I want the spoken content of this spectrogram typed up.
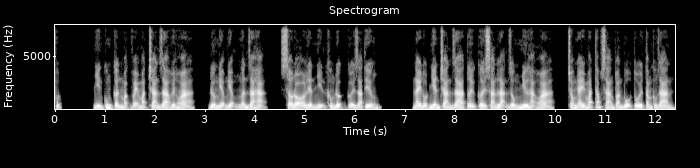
Phụt. Nhìn cung cẩn mặc vẻ mặt tràn ra huyết hoa, đường nghiệm nghiệm ngẩn ra hạ, sau đó liền nhịn không được cười ra tiếng. Này đột nhiên tràn ra tươi cười sán lạn giống như hạ hoa, trong nháy mắt thắp sáng toàn bộ tối tăm không gian.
